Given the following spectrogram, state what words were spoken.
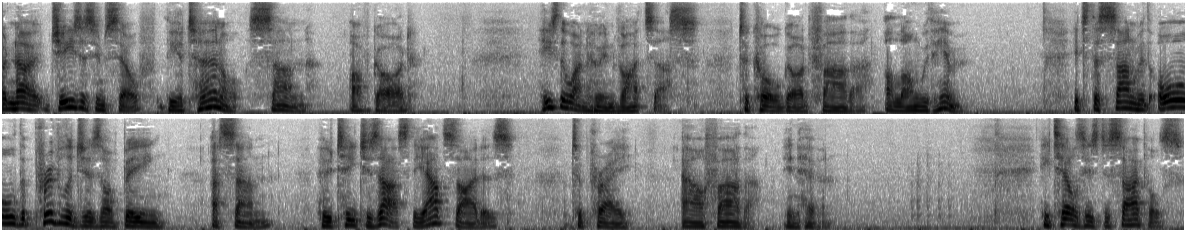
But no, Jesus himself, the eternal Son of God, he's the one who invites us to call God Father along with him. It's the Son with all the privileges of being a Son who teaches us, the outsiders, to pray, Our Father in heaven. He tells his disciples,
